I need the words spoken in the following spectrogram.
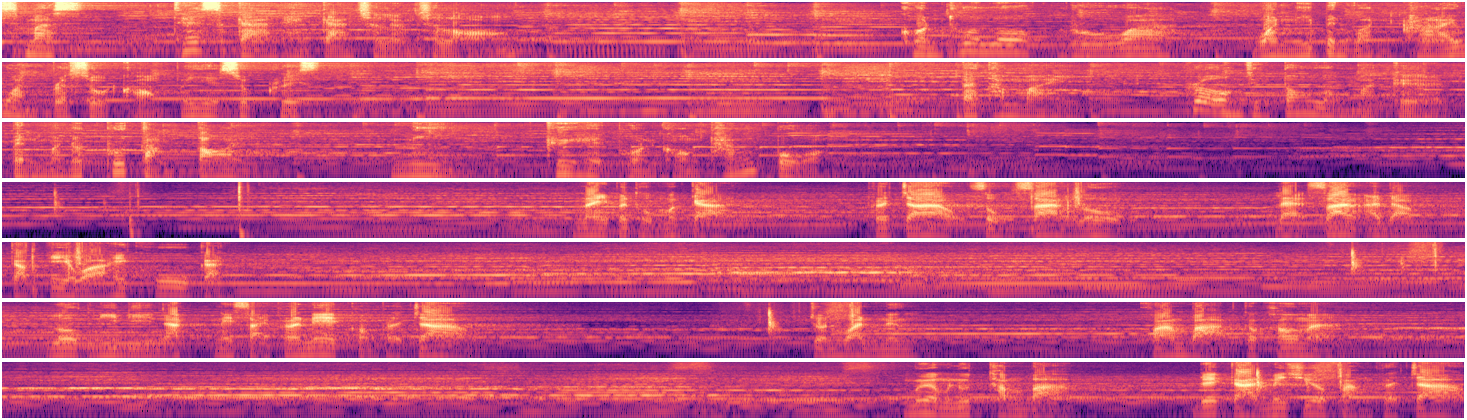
ริสต์มาสเทศกาลแห่งการเฉลิมฉลอง คนทั่วโลกรู้ว่าวันนี้เป็นวันคล้ายวันประสูติของพระเยซูคริสต์ แต่ทำไมพระองค์จึงต้องลงมาเกิดเป็นมนุษย์ผู้ต่ำต้อย นี่คือเหตุผลของทั้งปวงในปฐมกาลพระเจ้าทรงสร้างโลก และสร้างอาดัมกับเอวาให้คู่กัน โลกนี้ดีนักในสายพระเนตรของพระเจ้า จนวันหนึ่ง ความบาปก็เข้ามา เมื่อมนุษย์ทำบาปด้วยการไม่เชื่อฟังพระเจ้า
